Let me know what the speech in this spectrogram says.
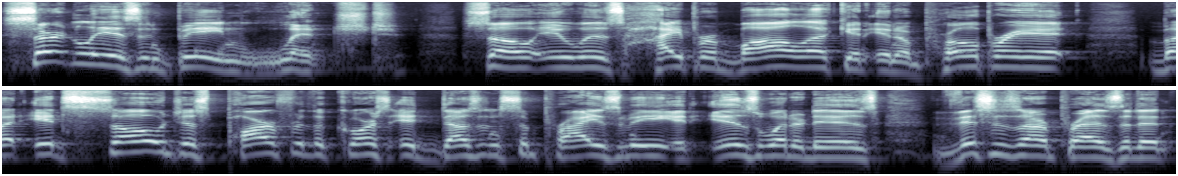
certainly isn't being lynched. So it was hyperbolic and inappropriate, but it's so just par for the course. It doesn't surprise me. It is what it is. This is our president.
